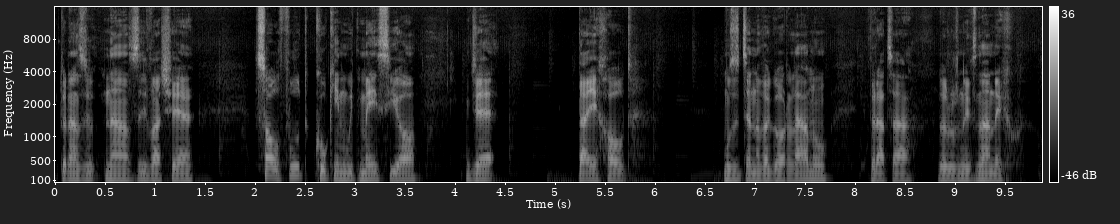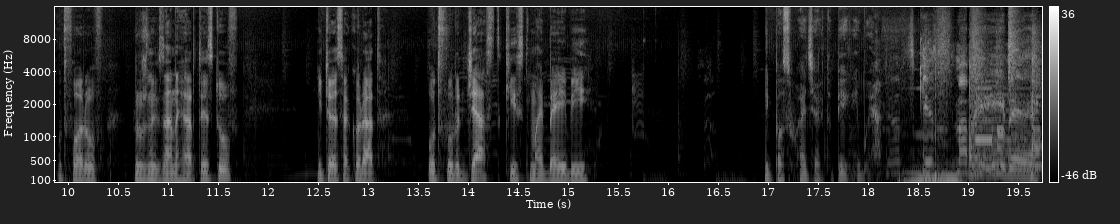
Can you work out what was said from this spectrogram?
która nazywa się Soul Food Cooking with Maceo, gdzie daje hołd muzyce Nowego Orleanu. Wraca do różnych znanych utworów różnych znanych artystów. I to jest akurat utwór Just Kissed My Baby. I posłuchajcie, jak to pięknie buja. Just my baby.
